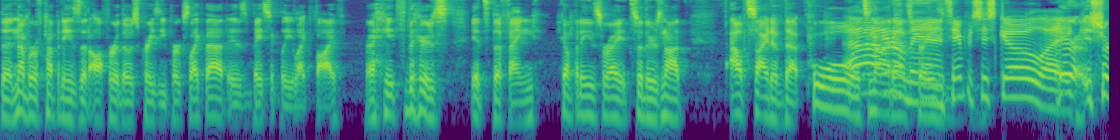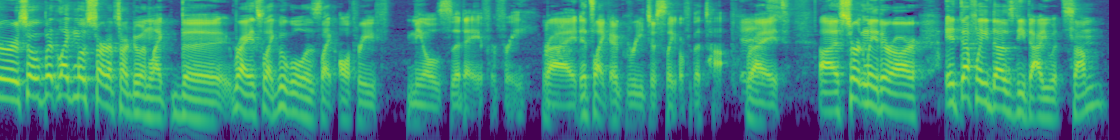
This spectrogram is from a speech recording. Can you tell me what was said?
the number of companies that offer those crazy perks like that is basically like five, right? There's it's the FAANG companies, right? So there's not outside of that pool. It's uh, not I don't know, man. Crazy. San Francisco, like They're, sure. So, but like most startups aren't doing like the right. So like Google is like all three meals a day for free, right? It's like egregiously over the top, right? Uh, certainly there are. It definitely does devalue it some.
